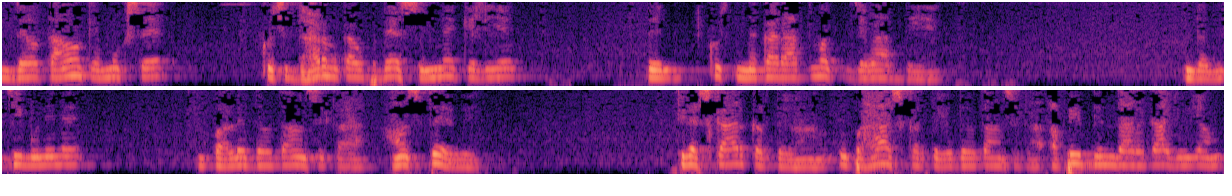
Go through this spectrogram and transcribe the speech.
देवताओं के मुख से कुछ धर्म का उपदेश सुनने के लिए कुछ नकारात्मक जवाब दिए। दधीची मुनि ने पहले देवताओं से कहा, हँसते हुए तिरस्कार करते हुए, उपहास करते हुए देवताओं से कहा अपी दिनदार का यूयम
